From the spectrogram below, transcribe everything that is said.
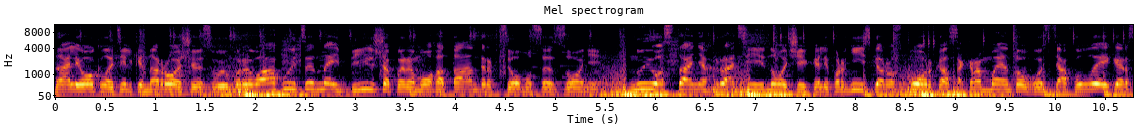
Далі Окла тільки нарощує свою перевагу, і це найбільша перемога Тандер в цьому сезоні. Ну і остання гра цієї ночі. Каліфорнійська розборка, Сакраменто в гостях у Лейкерс.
